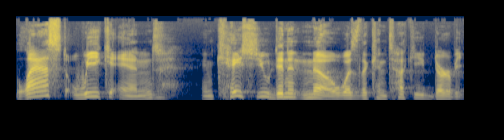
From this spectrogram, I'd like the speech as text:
Last weekend, in case you didn't know, was the Kentucky Derby.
